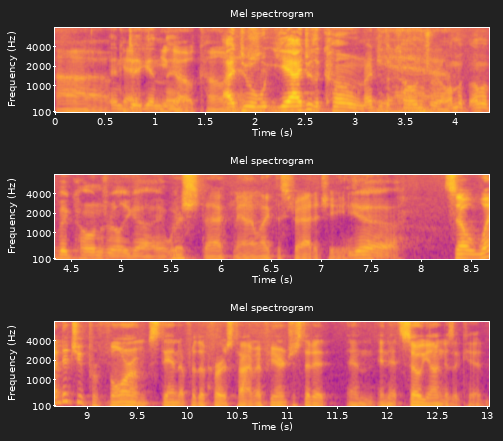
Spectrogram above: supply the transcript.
Ah, okay. and dig in you there. I do yeah, I do the cone. I do the cone drill. I'm a, I'm a big cone drilly guy. Which Respect, man. I like the strategy. yeah, So when did you perform stand up for the first time? If you're interested in, in, in it so young as a kid.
